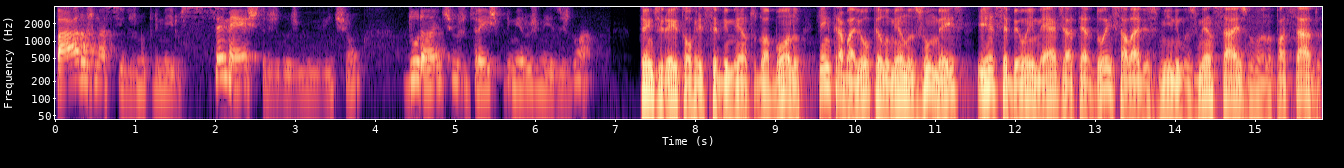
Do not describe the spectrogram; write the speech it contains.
para os nascidos no primeiro semestre de 2021 durante os três primeiros meses do ano. Tem direito ao recebimento do abono quem trabalhou pelo menos um mês e recebeu em média até dois salários mínimos mensais no ano passado,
